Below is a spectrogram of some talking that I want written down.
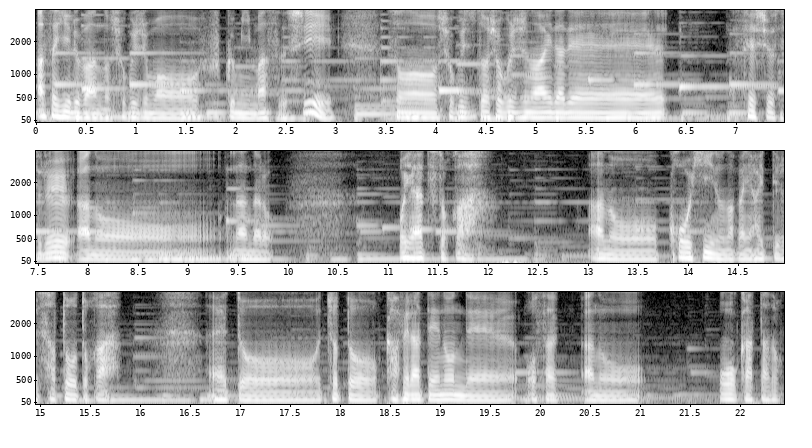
朝昼晩の食事も含みますしその食事と食事の間で摂取するあのー、なんだろうおやつとかあのー、コーヒーの中に入ってる砂糖とかえっ、とちょっとカフェラテ飲んでおさあの、多かったとか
